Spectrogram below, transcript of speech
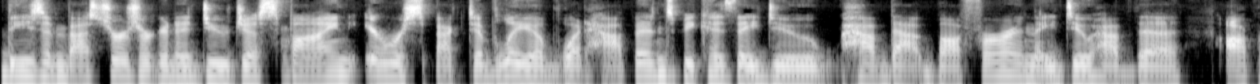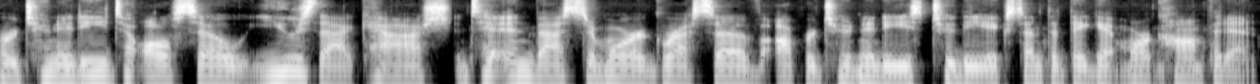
these investors are going to do just fine, irrespectively of what happens, because they do have that buffer and they do have the opportunity to also use that cash to invest in more aggressive opportunities to the extent that they get more confident.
